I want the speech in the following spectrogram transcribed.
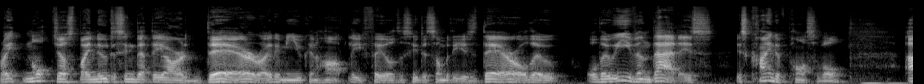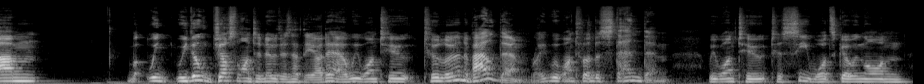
right? Not just by noticing that they are there right? I mean you can hardly fail to see that somebody is there although although even that is is kind of possible. Um, but we, we don't just want to notice that they are there, we want to, to learn about them, right? We want to understand them. We want to, to see what's going on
